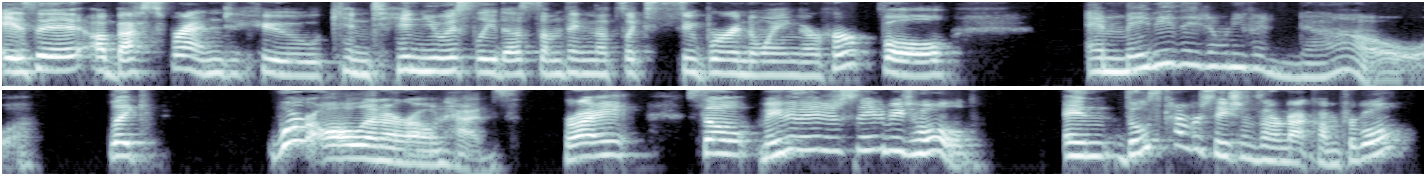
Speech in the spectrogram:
Is it a best friend who continuously does something that's like super annoying or hurtful and maybe they don't even know? Like we're all in our own heads right? So maybe they just need to be told. And those conversations are not comfortable.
